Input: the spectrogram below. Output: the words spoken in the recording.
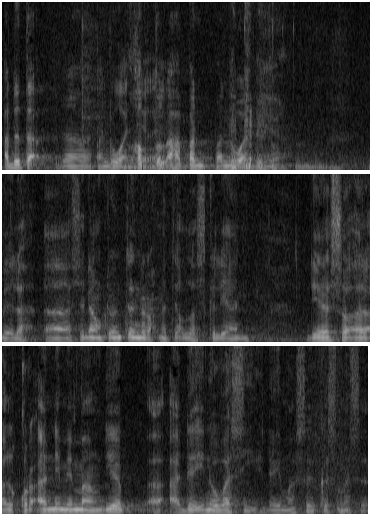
ada tak uh, panduan khatul ah panduan ya. Baiklah, uh, sedang penonton dirahmati Allah sekalian. dia soal Al-Quran ni memang dia uh, ada inovasi dari masa ke semasa.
